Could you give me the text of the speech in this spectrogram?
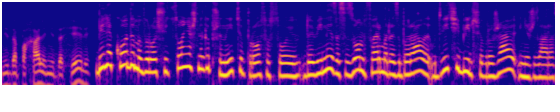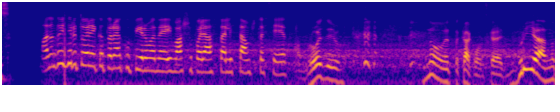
не допахали, не досели. Біля кодами вирощують соняшники, пшеницю, просо, сою. До війни за сезон фермери збирали вдвічі більше врожаю, ніж зараз. А на той территории, которая оккупирована, и ваши поля остались там, что сеют? Амброзию. Ну, это как вам сказать, бурьян, ну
